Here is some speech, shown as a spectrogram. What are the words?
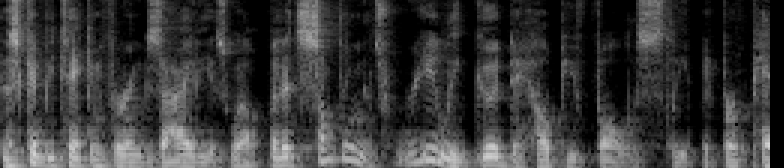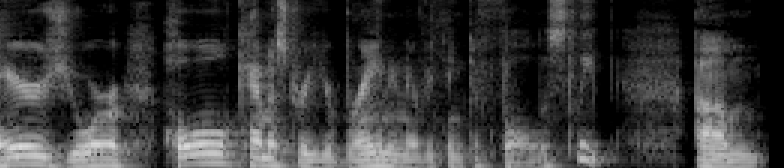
this can be taken for anxiety as well, but it's something that's really good to help you fall asleep. It prepares your whole chemistry, your brain and everything to fall asleep. Um,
